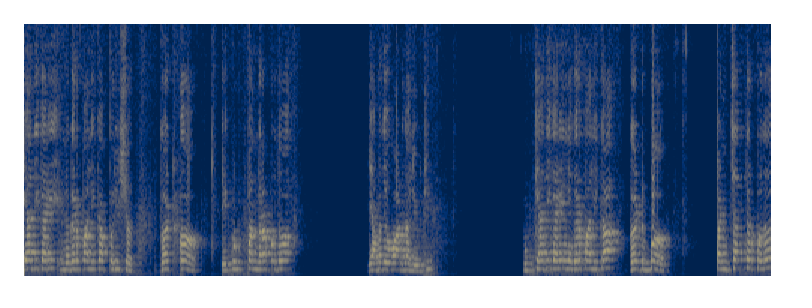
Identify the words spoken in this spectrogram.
मुख्य अधिकारी नगरपालिका परिषद गट अ एकूण पंधरा पदं यामध्ये वाढ झाली होती. मुख्याधिकारी नगरपालिका गट ब पंच्याहत्तर पदं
